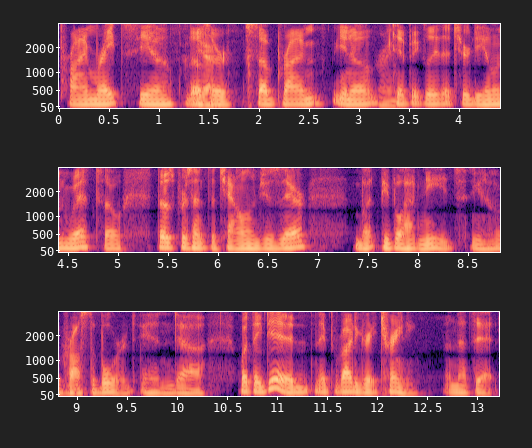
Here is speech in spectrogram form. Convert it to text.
prime rates, you know, those Yeah. are subprime, you know, Right. typically that you're dealing with. So those present the challenges there, but people have needs, you know, across the board. And uh, what they did, they provided great training, and that's it.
